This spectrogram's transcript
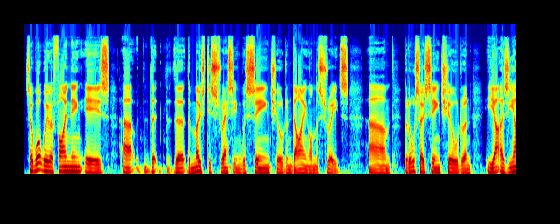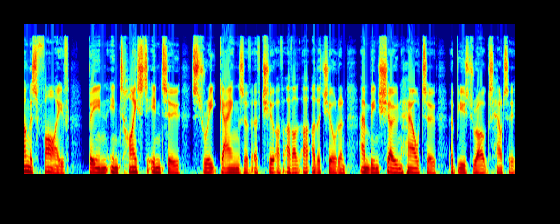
So what we were finding is uh, that the the most distressing was seeing children dying on the streets, um, but also seeing children as young as five been enticed into street gangs of of, chi- of, of other children and been shown how to abuse drugs, how to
